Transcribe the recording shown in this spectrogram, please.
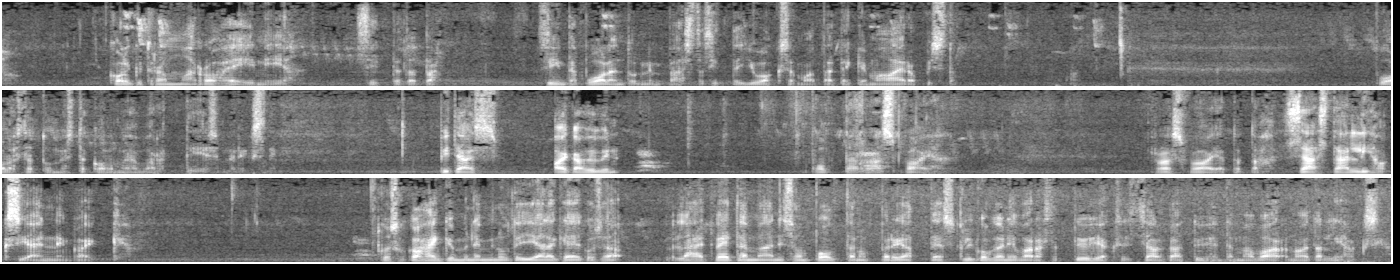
30 grammaa ja sitten tota, siitä puolen tunnin päästä sitten juoksemaan tai tekemään aeropista. Puolesta tunnista kolmeen varttia esimerkiksi. Niin pitäisi aika hyvin polttaa rasvaa ja, rasvaa ja tota, säästää lihaksia ennen kaikkea. Koska 20 minuutin jälkeen, kun sä lähdet vetämään, niin se on polttanut periaatteessa glykogenivarastot tyhjäksi, että se alkaa tyhjentämään noita lihaksia.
